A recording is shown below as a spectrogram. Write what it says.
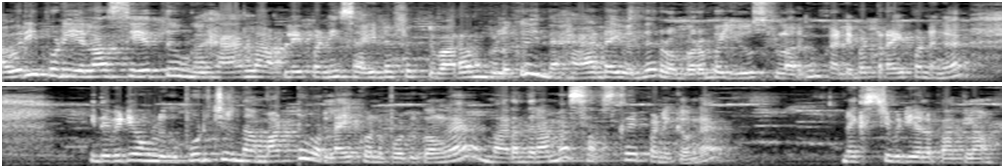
அவரி பொடியெல்லாம் சேர்த்து உங்கள் ஹேரில் அப்ளை பண்ணி சைட் எஃபெக்ட் வரவங்களுக்கு இந்த ஹேர் டை வந்து ரொம்ப ரொம்ப யூஸ்ஃபுல்லாக இருக்கும். கண்டிப்பாக ட்ரை பண்ணுங்கள் இந்த வீடியோ உங்களுக்கு பிடிச்சிருந்தா மட்டும் ஒரு லைக் ஒன்று போட்டுக்கோங்க. மறந்துடாமல் சப்ஸ்கிரைப் பண்ணிக்கோங்க. நெக்ஸ்ட் வீடியோவில் பார்க்கலாம்.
